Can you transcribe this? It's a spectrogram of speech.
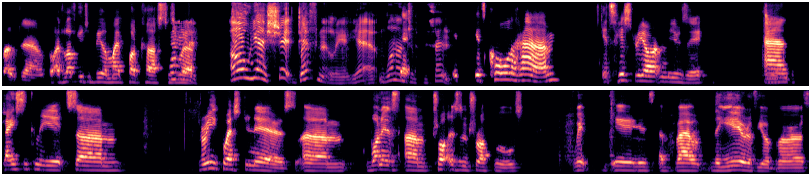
broke down. But I'd love you to be on my podcast as yeah. well. Oh yeah, shit, definitely, yeah, one hundred percent. It's called Ham. It's history, art, and music, and basically it's um three questionnaires. Um, one is um, Trotters and Truffles, which is about the year of your birth,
